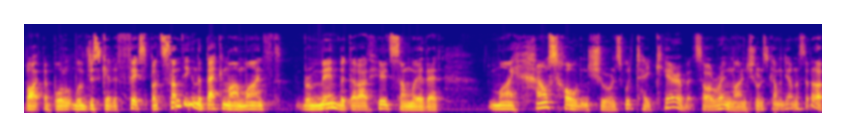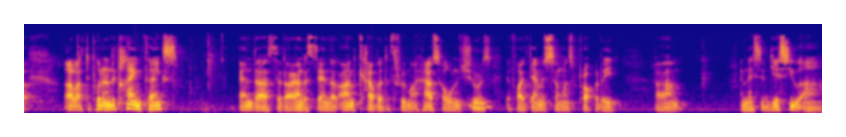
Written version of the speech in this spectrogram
bite the bullet. We'll just get it fixed. But something in the back of my mind remembered that I'd heard somewhere that my household insurance would take care of it. So I rang my insurance company up and I said, oh, I'd like to put in a claim, thanks. And I said, I understand that I'm covered through my household insurance mm-hmm. if I damage someone's property. Um, and they said, yes, you are.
